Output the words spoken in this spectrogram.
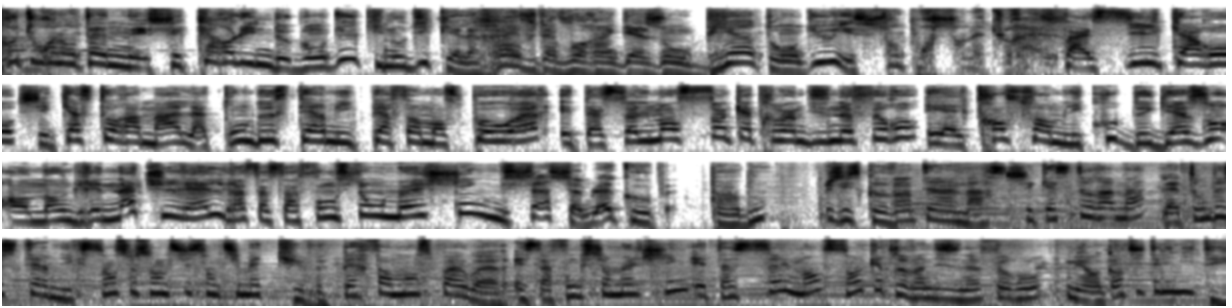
Retour à l'antenne, c'est Caroline de Bondu qui nous dit qu'elle rêve d'avoir un gazon bien tondu et 100% naturel. Facile, Caro. Chez Castorama, la tondeuse thermique Performance Power est à seulement 199 euros et elle transforme les coupes de gazon en engrais naturels grâce à sa fonction mulching. Ça, ça me la coupe. Pardon? Jusqu'au 21 mars, chez Castorama, la tondeuse thermique 166 cm3 Performance Power et sa fonction mulching est à seulement 199 euros, mais en quantité limitée.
